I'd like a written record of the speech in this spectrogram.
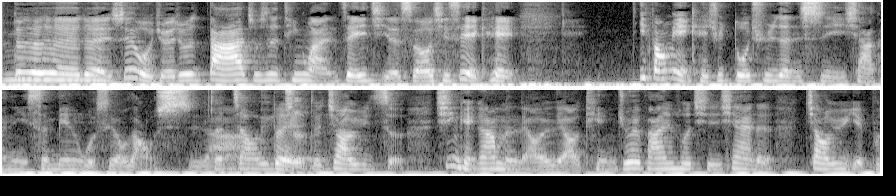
对对对对对，所以我觉得就是大家就是听完这一集的时候，其实也可以。一方面也可以去多去认识一下，可能你身边如果是有老师啊，教育者对的教育者，其实你可以跟他们聊一聊天，你就会发现说，其实现在的教育也不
